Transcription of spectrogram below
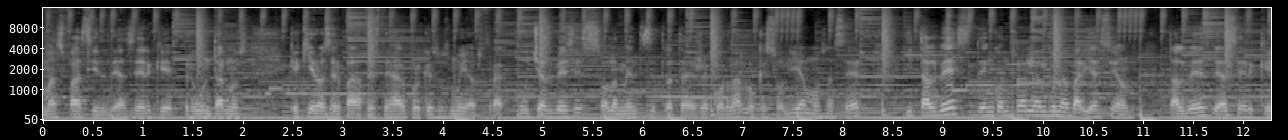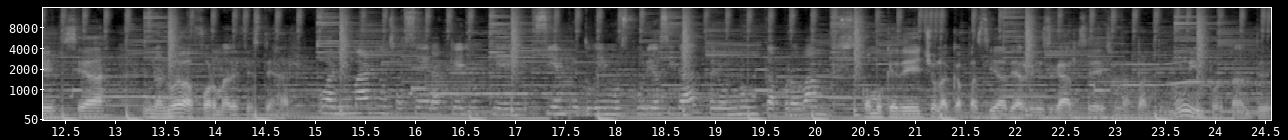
más fácil de hacer que preguntarnos qué quiero hacer para festejar porque eso es muy abstracto. Muchas veces solamente se trata de recordar lo que solíamos hacer y tal vez de encontrarle alguna variación tal vez de hacer que sea una nueva forma de festejar. O animarnos a hacer aquello que siempre tuvimos curiosidad, pero nunca probamos. Como que de hecho la capacidad de arriesgarse es una parte muy importante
